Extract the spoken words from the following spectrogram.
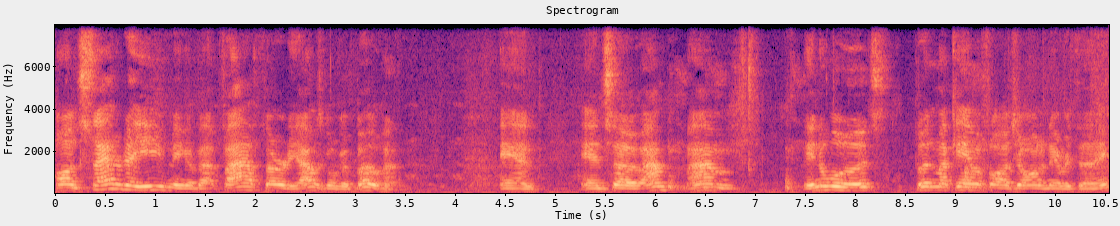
on Saturday evening, about five thirty, I was going to go bow hunting, and and so I'm I'm in the woods putting my camouflage on and everything.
